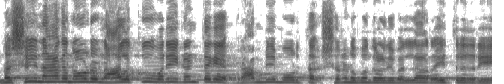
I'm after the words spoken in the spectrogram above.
ನಶೀನಾಗ ನೋಡು, ನಾಲ್ಕೂವರೆ ಗಂಟೆಗೆ ಬ್ರಾಹ್ಮಿ ಮುಹೂರ್ತ. ಶರಣು ಬಂದಳು ನೀವೆಲ್ಲ ರೈತರಿದ್ರಿ.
